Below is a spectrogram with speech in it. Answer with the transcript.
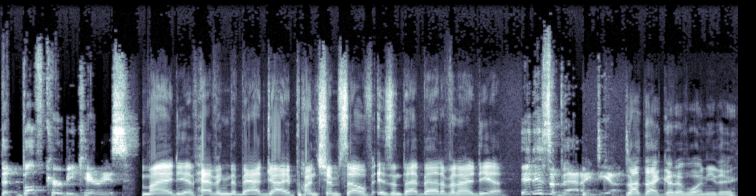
That Buff Kirby carries. My idea of having the bad guy punch himself isn't that bad of an idea. It is a bad idea. It's not that good of one either.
